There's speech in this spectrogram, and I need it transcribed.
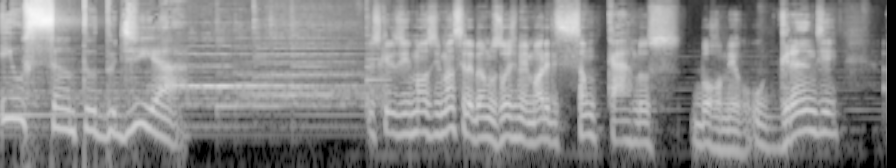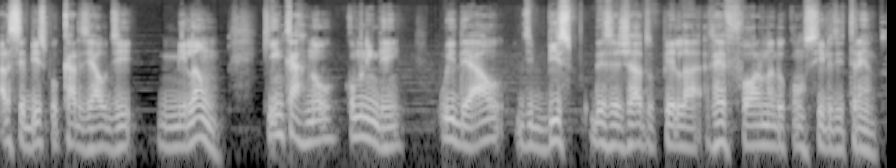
E o Santo do Dia. Meus queridos irmãos e irmãs, celebramos hoje a memória de São Carlos Borromeu, o grande arcebispo cardeal de Milão, que encarnou como ninguém o ideal de bispo desejado pela reforma do Concílio de Trento.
